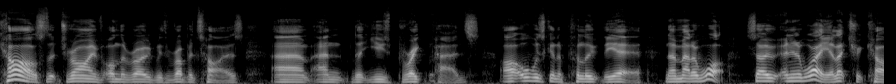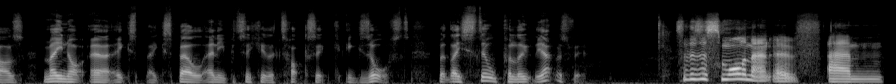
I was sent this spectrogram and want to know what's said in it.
cars that drive on the road with rubber tyres um, and that use brake pads are always going to pollute the air no matter what. So, and in a way, electric cars may not uh, ex- expel any particular toxic exhaust, but they still pollute the atmosphere. So there's a small amount of um,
